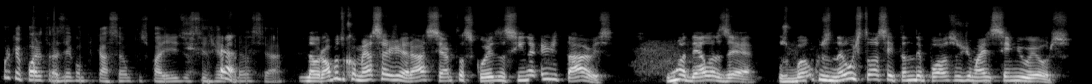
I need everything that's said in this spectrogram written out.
porque pode trazer complicação para os países se é, refinanciar. É, na Europa, tu começa a gerar certas coisas assim inacreditáveis. Uma delas é os bancos não estão aceitando depósitos de mais de 100 mil euros.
